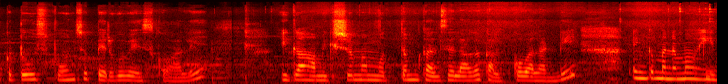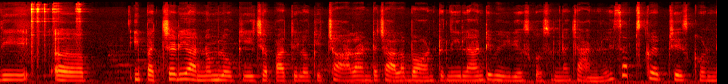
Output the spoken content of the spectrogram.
ఒక టూ స్పూన్స్ పెరుగు వేసుకోవాలి. ఇక ఆ మిశ్రమం మొత్తం కలిసేలాగా కలుపుకోవాలండి. ఇంకా మనము ఇది ఈ పచ్చడి అన్నంలోకి చపాతీలోకి చాలా అంటే చాలా బాగుంటుంది. ఇలాంటి వీడియోస్ కోసం నా ఛానల్ని సబ్స్క్రైబ్ చేసుకోండి.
